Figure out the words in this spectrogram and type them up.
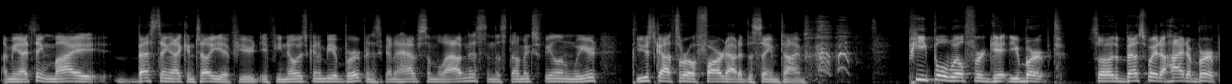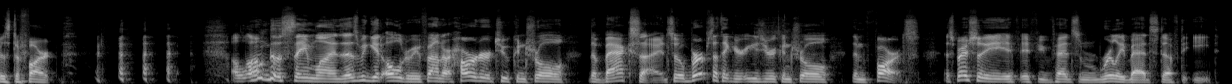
I mean, I think my best thing I can tell you if you if you know it's going to be a burp and it's going to have some loudness and the stomach's feeling weird, you just got to throw a fart out at the same time. People will forget you burped. So the best way to hide a burp is to fart. Along those same lines, as we get older, we found it harder to control the backside. So burps, I think, are easier to control than farts, especially if, if you've had some really bad stuff to eat.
